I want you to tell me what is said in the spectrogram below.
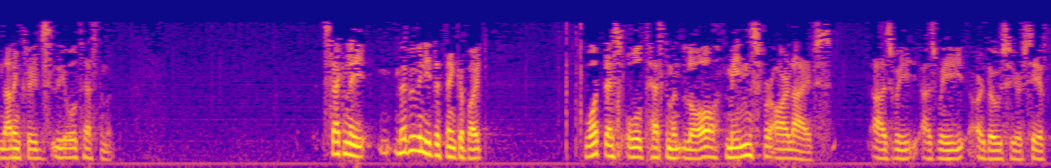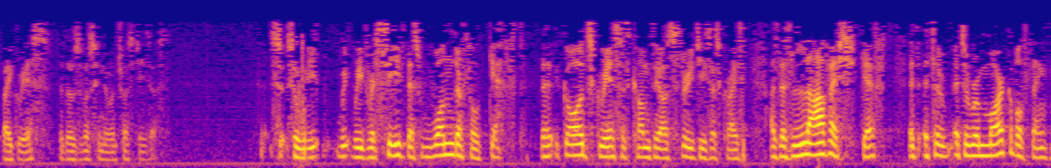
And that includes the Old Testament. Secondly, maybe we need to think about what this Old Testament law means for our lives as we, as we are those who are saved by grace, for those of us who know and trust Jesus. So, so we, we, we've received this wonderful gift. That God's grace has come to us through Jesus Christ as this lavish gift. It, it's, a, it's a remarkable thing.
